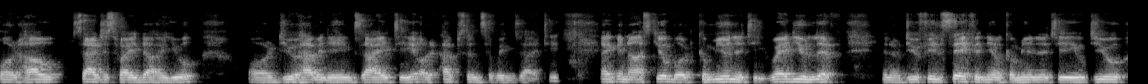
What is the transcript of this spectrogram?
or how satisfied are you, or do you have any anxiety or absence of anxiety i can ask you about community where do you live you know do you feel safe in your community do you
